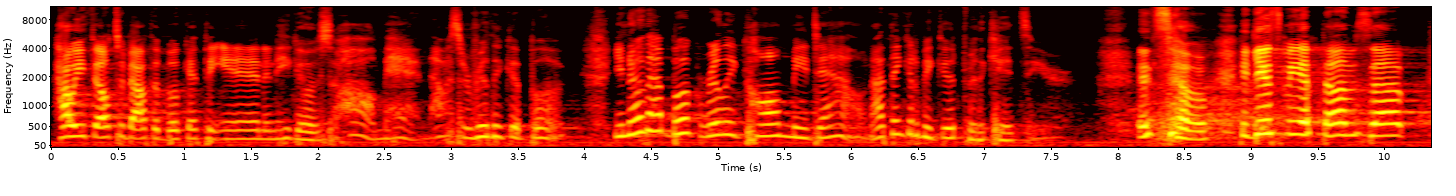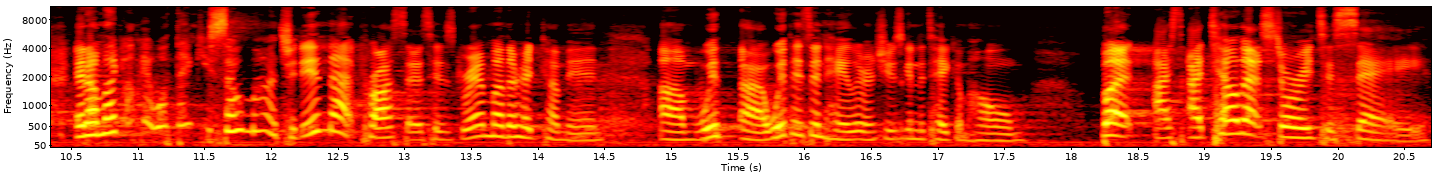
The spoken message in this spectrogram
how he felt about the book at the end, and he goes, Oh man, that was a really good book. You know, that book really calmed me down. I think it'll be good for the kids here. And so he gives me a thumbs up, and I'm like, okay, well, thank you so much. And in that process, his grandmother had come in um, with, uh, with his inhaler, and she was going to take him home. But I, I tell that story to say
